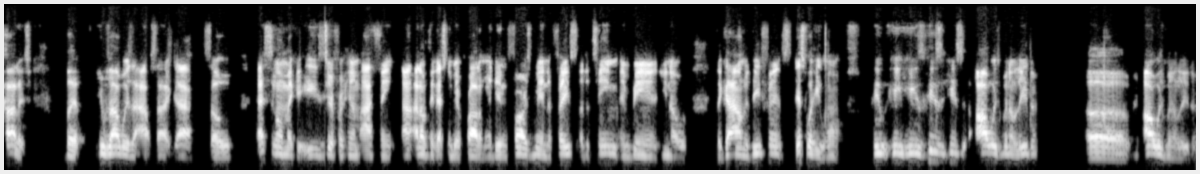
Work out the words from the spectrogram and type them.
college, but he was always an outside guy. So that's going to make it easier for him, I think. I, I don't think that's going to be a problem. And then as far as being the face of the team and being, you know, the guy on the defense, that's what he wants. He, he he's he's he's always been a leader. Uh, always been a leader.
